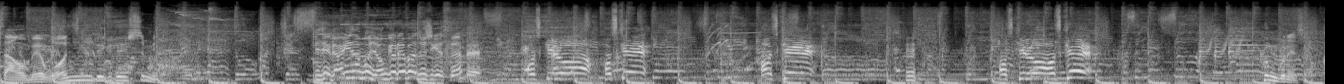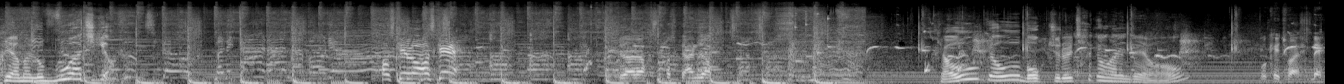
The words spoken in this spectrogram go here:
싸움의 원인이 되기도 했습니다. 이제 라인 한번 연결해봐 주시겠어요? 네. 허스키 일로 와. 허스키. 허스키. 허스키 일로 와. 허스키. 흥분해서 그야말로 무아지경. 허스키 일로 와. 허스키. 기다려. 허스키 앉아. 겨우겨우 목줄을 착용하는데요. 오케이 좋아요. 네.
